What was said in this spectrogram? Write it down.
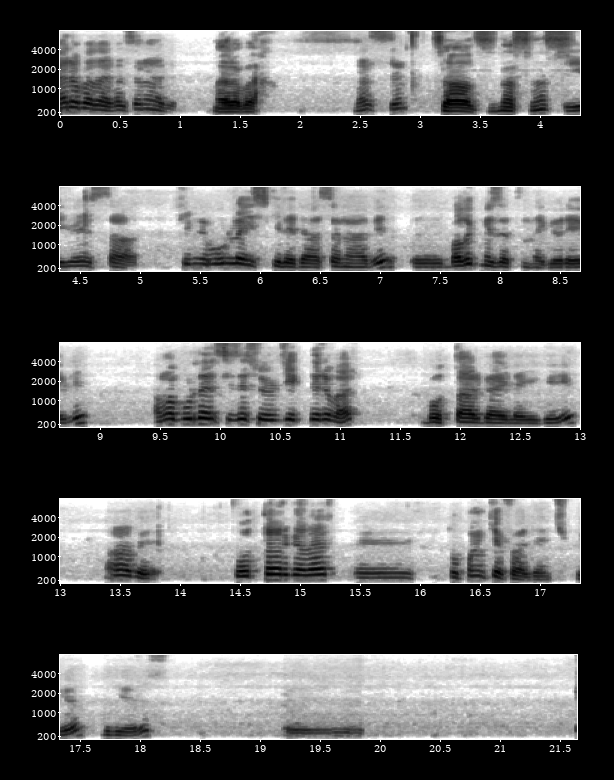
Merhabalar Hasan abi. Merhaba. Nasılsın? Sağ ol. Siz nasılsınız? İyidir sağ ol. Şimdi Urla İskele'de Hasan abi. e, balık mezatında görevli. Ama burada size söyleyecekleri var. Bottarga ile ilgili. Abi Bottargalar e, topan kefalden çıkıyor biliyoruz. E,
